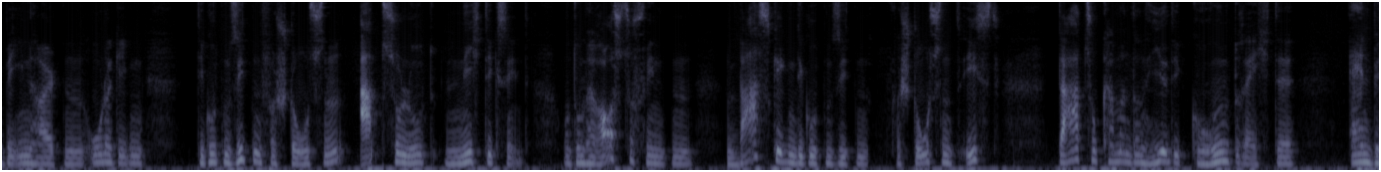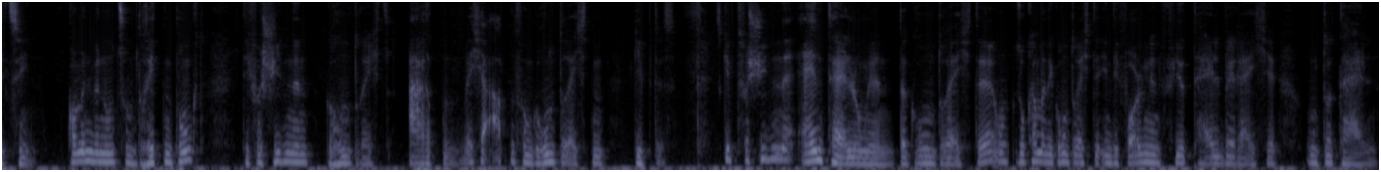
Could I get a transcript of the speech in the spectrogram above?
beinhalten oder gegen die guten Sitten verstoßen, absolut nichtig sind. Und um herauszufinden, was gegen die guten Sitten verstoßend ist, dazu kann man dann hier die Grundrechte einbeziehen. Kommen wir nun zum dritten Punkt, die verschiedenen Grundrechtsarten. Welche Arten von Grundrechten gibt es? Es gibt verschiedene Einteilungen der Grundrechte und so kann man die Grundrechte in die folgenden vier Teilbereiche unterteilen.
